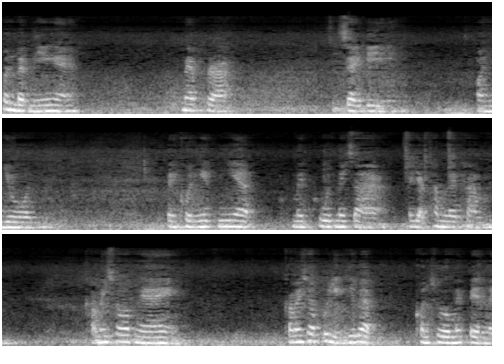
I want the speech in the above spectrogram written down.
คนแบบนี้ไง แม่พระจิตใจดี อ่อนโยน เป็นคนเงียบๆไม่พูดไม่จาถ้าอยากทำอะไรทำ เขาไม่ชอบไง เขาไม่ชอบผู้หญิงที่แบบคอนโทรลไม่เป็นอะไร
